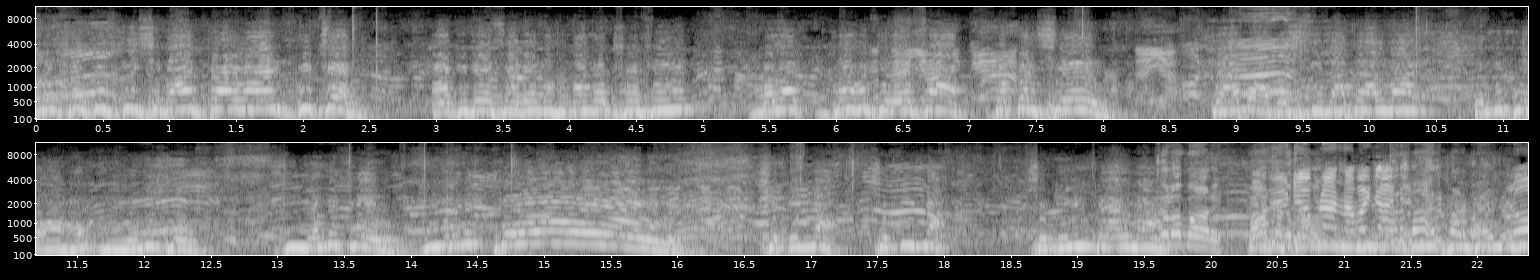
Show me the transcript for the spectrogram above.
मुंसदी शबाज पहलवान गुजर अज के साढ़े मोहम्मद शफी मलक बहुत ज़ोर साहब बकर शेर। क्या बात है शीला पहलवान? तो मिठे, आ है, जियो मिठे जियो मिठे जियो मिठे। शकीला शकीला शकील पहलवान। चलो बाहर। वीडियो बनाना भाई आज लो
